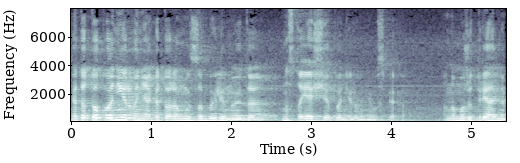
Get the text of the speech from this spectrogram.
это то планирование, о котором мы забыли, но это настоящее планирование успеха. Оно может реально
